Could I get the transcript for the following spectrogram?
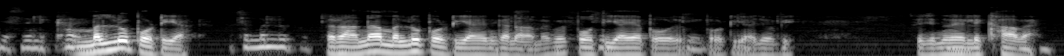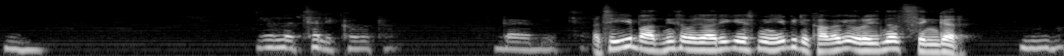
जिसने लिखा है। मल्लू पोटिया। अच्छा मल्लू राना मल्लू पोटिया इनका नाम है कोई पोतिया या पो, पोटिया जो भी। तो जिन्होंने लिखा हुआ है। हम्म। अच्छा लिखा हुआ था। गाया भी अच्छा। अच्छा ये बात नहीं समझ आ रही कि इसमें ये भी लिखा हुआ है कि ओरिजिनल सिंगर हम्म।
